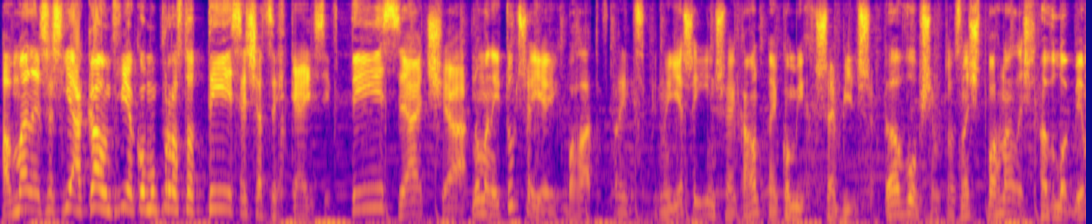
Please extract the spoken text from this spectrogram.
А в мене ж є аккаунт, в якому просто тисяча цих кейсів. Тисяча. Ну, в мене і тут ще є їх багато, в принципі. Ну є ще інший аккаунт, на якому їх ще більше. В общем-то, значить, погнали в лобі.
